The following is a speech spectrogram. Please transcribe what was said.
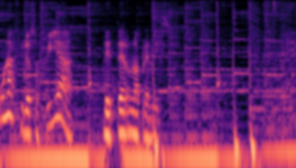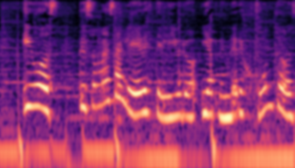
una filosofía de eterno aprendiz. ¿Y vos, te sumás a leer este libro y aprender juntos?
